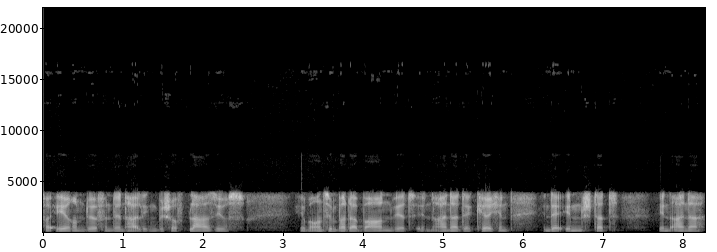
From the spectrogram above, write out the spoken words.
verehren dürfen, den heiligen Bischof Blasius. Hier bei uns in Paderborn wird in einer der Kirchen in der Innenstadt in einer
